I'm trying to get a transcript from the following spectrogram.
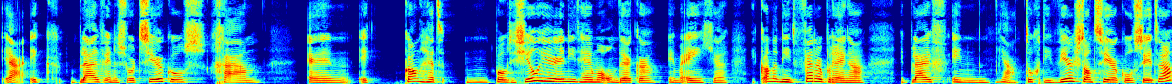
ja, ik blijf in een soort cirkels gaan en ik kan het potentieel hierin niet helemaal ontdekken in mijn eentje. Ik kan het niet verder brengen. Ik blijf in, ja, toch die weerstandscirkel zitten.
